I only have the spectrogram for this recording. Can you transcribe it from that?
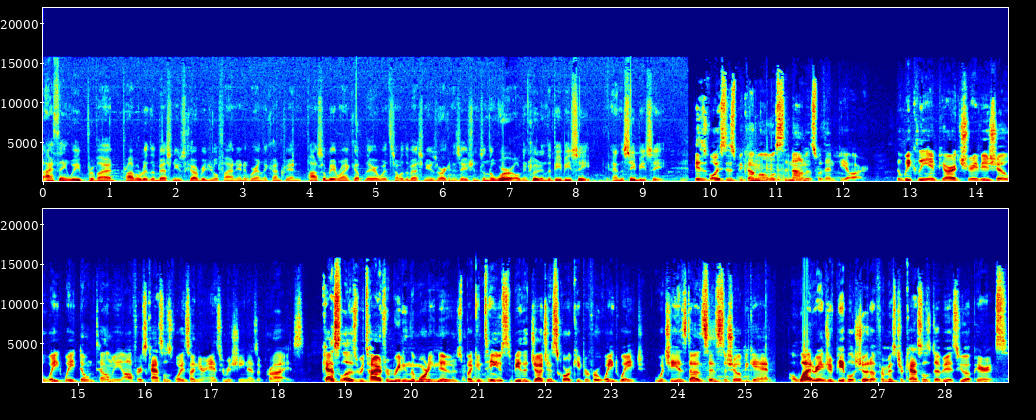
I think we provide probably the best news coverage you'll find anywhere in the country and possibly rank up there with some of the best news organizations in the world, including the BBC and the CBC. His voice has become almost synonymous with NPR. The weekly NPR trivia show Wait, Wait, Don't Tell Me offers Kasell's voice on your answer machine as a prize. Kasell has retired from reading the morning news, but continues to be the judge and scorekeeper for Wait, Wait, which he has done since the show began. A wide range of people showed up for Mr. Kasell's WSU appearance.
